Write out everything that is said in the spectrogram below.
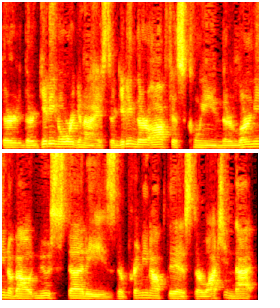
They're they're getting organized. They're getting their office clean. They're learning about new studies. They're printing out this. They're watching that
